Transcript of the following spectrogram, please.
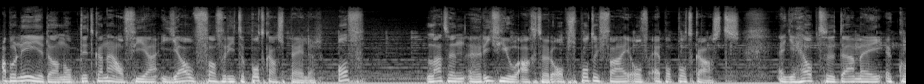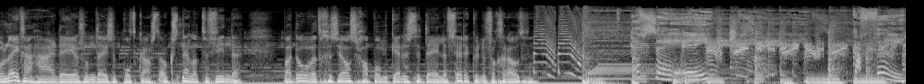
Abonneer je dan op dit kanaal via jouw favoriete podcastspeler. Of laat een review achter op Spotify of Apple Podcasts. En je helpt daarmee collega HRD'ers om deze podcast ook sneller te vinden. Waardoor we het gezelschap om kennis te delen verder kunnen vergroten. FCE Café.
